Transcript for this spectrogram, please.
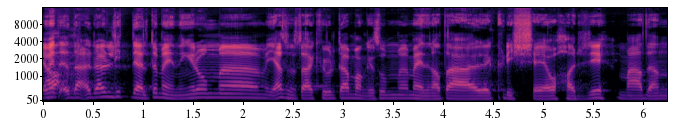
Jeg vet, Ja. det, er, det er litt delte meninger om eh, Jeg syns det er kult. Det er mange som mener at det er klisjé og harry med den,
